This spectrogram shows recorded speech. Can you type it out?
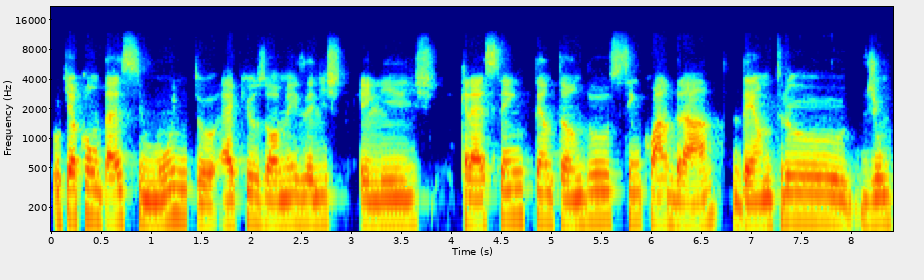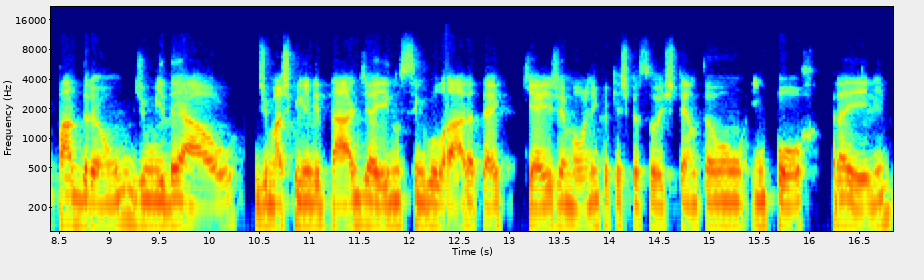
o que acontece muito é que os homens, eles, eles crescem tentando se enquadrar dentro de um padrão, de um ideal de masculinidade aí no singular até que é hegemônica que as pessoas tentam impor para ele.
